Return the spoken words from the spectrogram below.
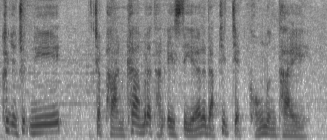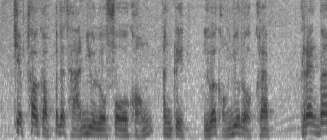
เครื่องยนต์ชุดนี้จะผ่านค่ามาตรฐานเอเชียระดับที่ 7 ของเมืองไทย เทียบเท่ากับมาตรฐานยูโรโฟของอังกฤษ หรือว่าของยุโรปครับ แรงม้า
